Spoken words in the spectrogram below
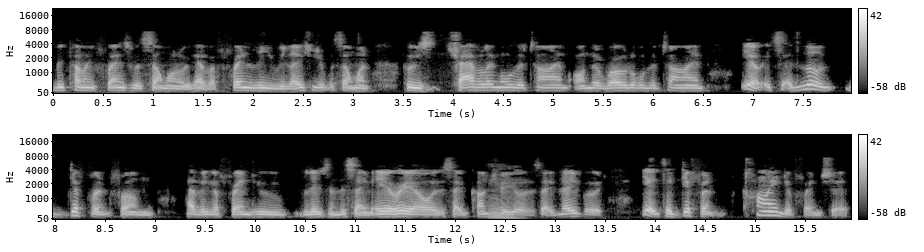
becoming friends with someone or you have a friendly relationship with someone who's traveling all the time, on the road all the time, you know, it's a little different from having a friend who lives in the same area or the same country Mm. or the same neighborhood. Yeah, it's a different kind of friendship.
